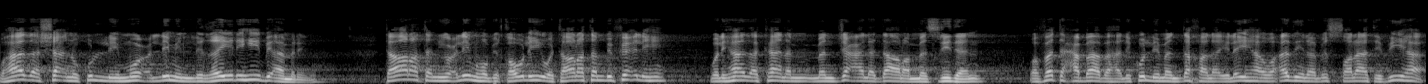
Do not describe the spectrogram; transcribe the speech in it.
وهذا شأن كل معلم لغيره بأمر. تارة يعلمه بقوله وتارة بفعله. ولهذا كان من جعل دارا مسجدا وفتح بابها لكل من دخل إليها وأذن بالصلاة فيها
